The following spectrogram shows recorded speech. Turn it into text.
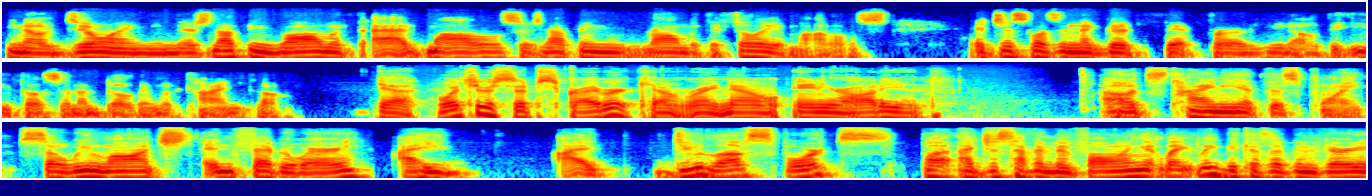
you know, doing. And there's nothing wrong with ad models. There's nothing wrong with affiliate models. It just wasn't a good fit for, you know, the ethos that I'm building with Kindco. Yeah. What's your subscriber count right now in your audience? Oh, it's tiny at this point. So we launched in February. I I do love sports, but I just haven't been following it lately because I've been very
